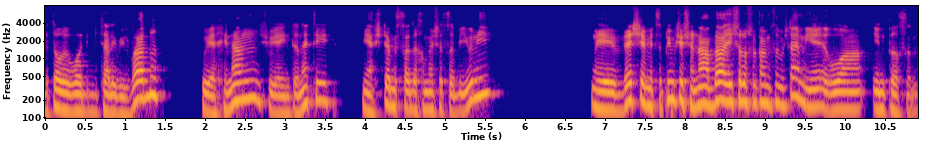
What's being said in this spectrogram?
בתור אירוע דיגיטלי בלבד, שהוא יהיה חינם, שהוא יהיה אינטרנטי, מה-12 עד ה-15 ביוני, אה, ושמצפים ששנה הבאה, E3 2022, יהיה אירוע אין פרסון.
